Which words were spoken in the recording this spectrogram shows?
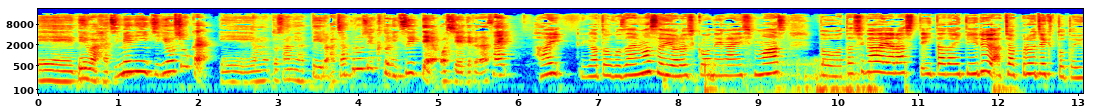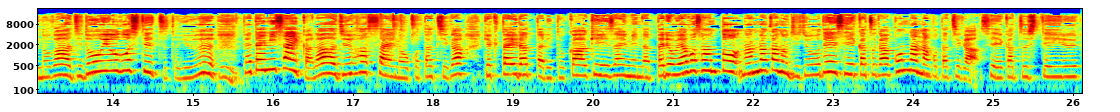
えー、では、はじめに事業紹介、えー、山本さんにやっているアチャプロジェクトについて教えてください。はい。ありがとうございます。よろしくお願いします。と私がやらせていただいているアチャプロジェクトというのが、児童養護施設という、だいたい2歳から18歳の子たちが虐待だったりとか、経済面だったり、親御さんと何らかの事情で生活が困難な子たちが生活している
